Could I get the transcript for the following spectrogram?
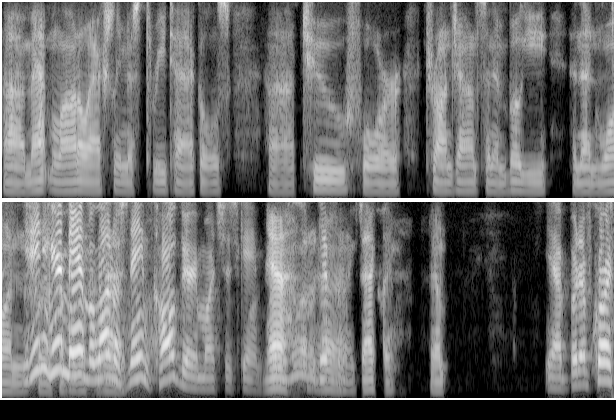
Uh, Matt Milano actually missed three tackles, uh, two for Tron Johnson and Boogie, and then one. You didn't hear Matt Milano's name called very much this game. Yeah, it was a little different. Yeah, exactly. Yep. Yeah, but of course,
